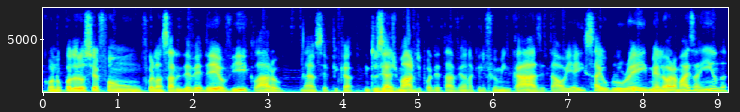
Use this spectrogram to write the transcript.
Quando o Poderoso Chefão foi lançado em DVD, eu vi, claro, né? Você fica entusiasmado de poder estar tá vendo aquele filme em casa e tal. E aí sai o Blu-ray, melhora mais ainda.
